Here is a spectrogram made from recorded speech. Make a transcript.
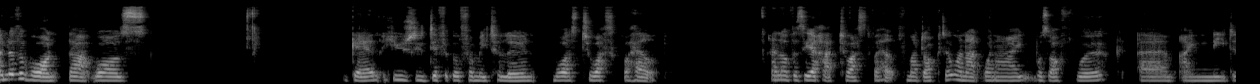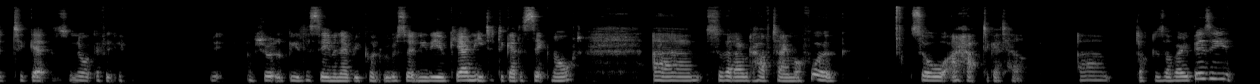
another one that was again hugely difficult for me to learn was to ask for help and obviously I had to ask for help from my doctor when I when I was off work. Um, I needed to get you know if, it, if I'm sure it'll be the same in every country, but certainly the UK, I needed to get a sick note um, so that I would have time off work. So I had to get help. Um, doctors are very busy.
